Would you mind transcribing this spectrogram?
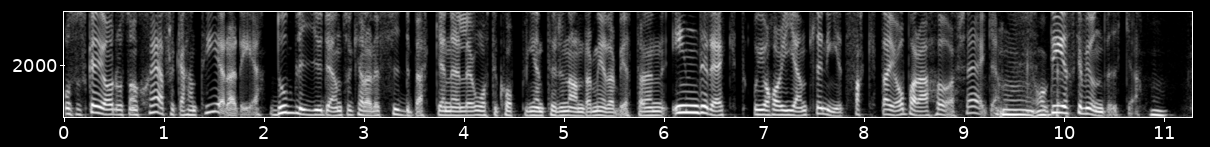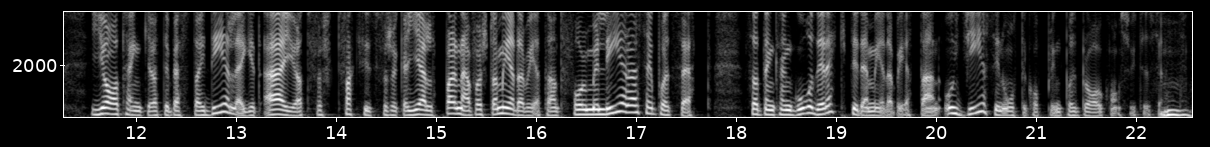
och så ska jag då som chef försöka hantera det. Då blir ju den så kallade feedbacken eller återkopplingen till den andra medarbetaren indirekt och jag har egentligen inget fakta, jag bara hörsägen. Mm, okay. Det ska vi undvika. Mm. Jag tänker att det bästa i det läget är ju att för, faktiskt försöka hjälpa den här första medarbetaren att formulera sig på ett sätt så att den kan gå direkt till den medarbetaren och ge sin återkoppling på ett bra och konstruktivt sätt. Mm.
